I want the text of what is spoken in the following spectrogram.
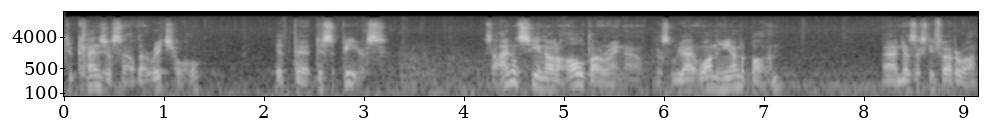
to cleanse yourself, that ritual, it uh, disappears. So I don't see another altar right now, because we had one here on the bottom, and there's actually further up.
